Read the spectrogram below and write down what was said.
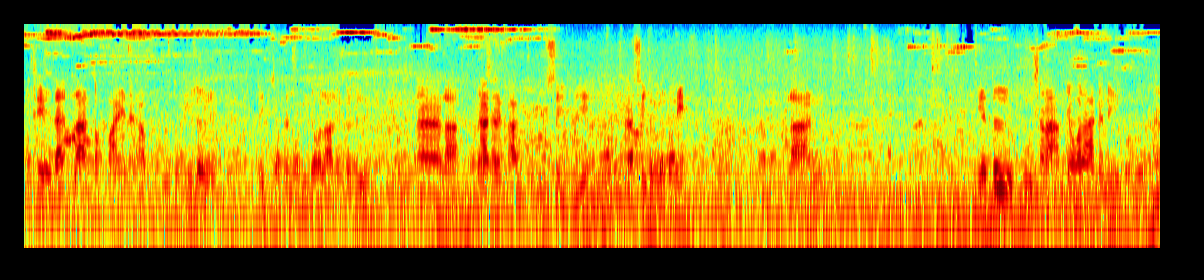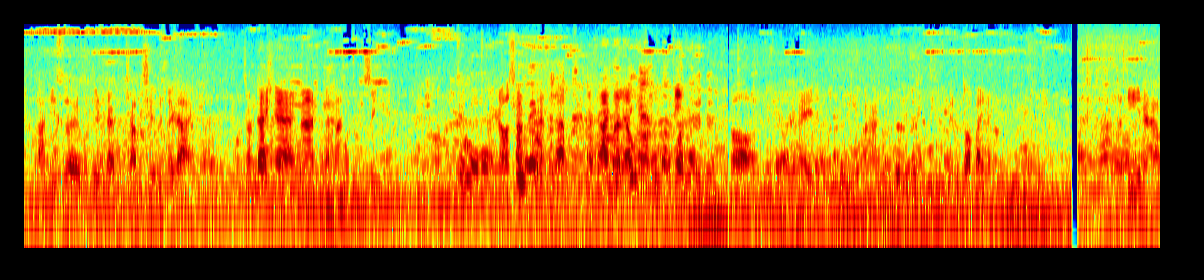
โอเคและร้านต่อไปนะครับอยู่ตรงนี้เลย ติดกับถนนเยาราเลยก็คือหน้าร้านหน้าธนาคารกรุงศรีนะสีเหลืองๆตรงนี้ครับร้านเฮียตื้อหูฉลามเยาวราชนั่นเองนะฮะร้านนี้เคยมากินแต่จำชื่อไม่เคยได้จำได้แค่หน้าธนาคารกรุงศรี เนาะอันนี้เราสั่งอาหารไปแล้วแต่ได้มาแล้วก็คือนี่ก็เดี๋ยวยังไงเดี๋ยวมาดูอาหารเมนูต่อไปกันตอนนี้นะครับ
